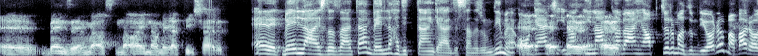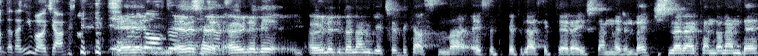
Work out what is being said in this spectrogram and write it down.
e, benzeyen ve aslında aynı ameliyatı işaret Evet Bella Eyes da zaten Bella Hadid'den geldi sanırım değil mi? O e, gerçi inan, evet, inatla evet. ben yaptırmadım diyor ama var onda da değil mi hocam? öyle oldu. Evet evet öyle bir öyle bir dönem geçirdik aslında estetik ve plastik cerrahi işlemlerinde. Kişiler erken dönemde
